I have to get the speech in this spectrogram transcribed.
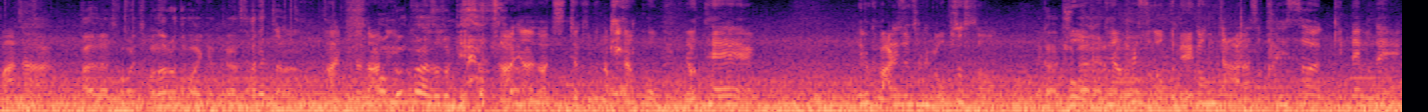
맞아. 아니 나 저번에 전화로도 막 이렇게 내가 싸댔잖아. 아니 근데 나도 어, 끊고 이거- 나서 좀 미안하다. 아니야 나 진짜 기분 나쁘지 않고 여태 이렇게 말해준 사람이 없었어. 그러니까 뭐 주변에 그냥 할 수가 없고 내가 혼자 알아서 다 했었기 때문에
